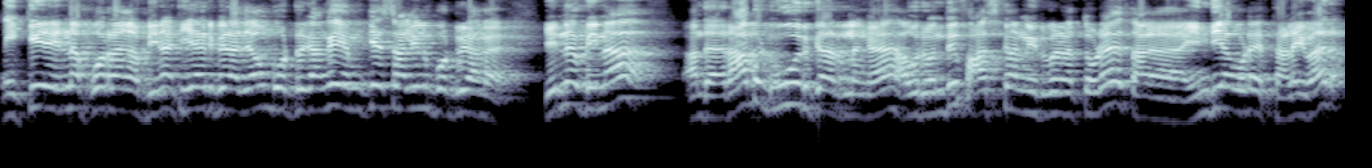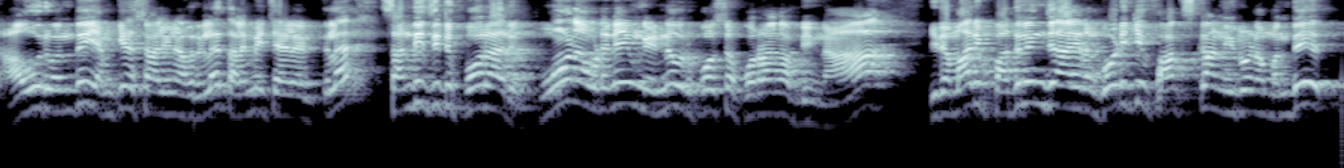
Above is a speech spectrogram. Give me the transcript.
கீழே என்ன போடுறாங்க அப்படின்னா டிஆர்பி ராஜாவும் போட்டிருக்காங்க எம் கே ஸ்டாலினும் போட்டிருக்காங்க. என்ன அப்படின்னா அந்த ராபர்ட் ஊ இருக்கார் இல்லைங்க. அவர் வந்து ஃபாஸ்கான் நிறுவனத்தோட த- இந்தியாவோட தலைவர். அவர் வந்து எம் கே ஸ்டாலின் அவர்களை தலைமைச் செயலகத்தில் சந்திச்சுட்டு போறாரு. போன உடனே இவங்க என்ன ஒரு போஸ்டர் போடுறாங்க அப்படின்னா இதை மாதிரி பதினஞ்சாயிரம் கோடிக்கு ஃபாக்ஸ்கான் நிறுவனம் வந்து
